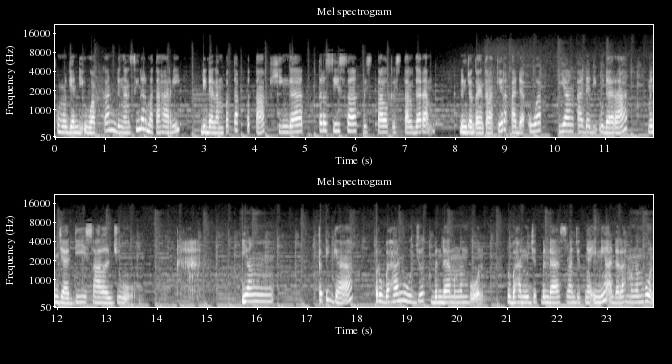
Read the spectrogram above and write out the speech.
kemudian diuapkan dengan sinar matahari di dalam petak-petak hingga tersisa kristal-kristal garam. Dan contoh yang terakhir ada uap yang ada di udara menjadi salju. Yang ketiga, perubahan wujud benda mengembun. Perubahan wujud benda selanjutnya ini adalah mengembun.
